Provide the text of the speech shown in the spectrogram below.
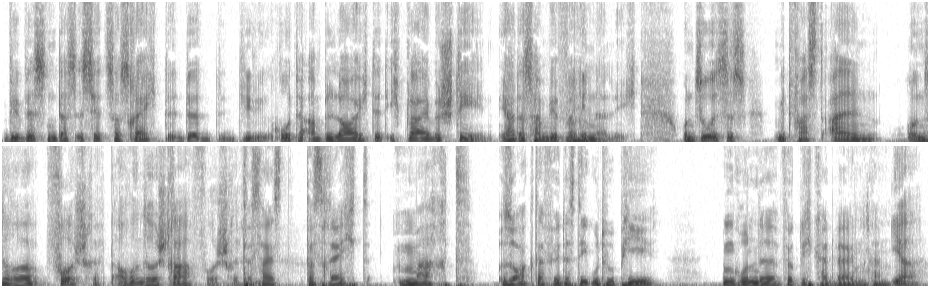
wir wissen, das ist jetzt das Recht, die rote Ampel leuchtet, ich bleibe stehen. Ja, das haben wir mhm. verinnerlicht. Mhm. Und so ist es mit fast allen unserer Vorschriften, auch unsere Strafvorschriften. Das heißt, das Recht macht, sorgt dafür, dass die Utopie im Grunde Wirklichkeit werden kann. Ja,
